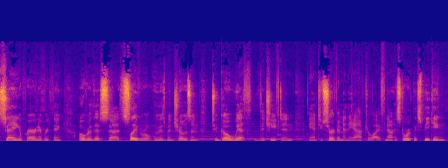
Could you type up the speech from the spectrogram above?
saying a prayer and everything over this uh, slave girl who has been chosen to go with the chieftain and to serve him in the afterlife. Now, historically speaking,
